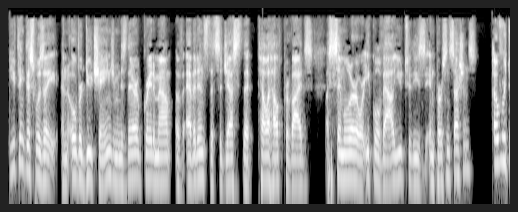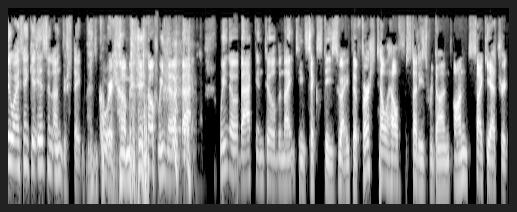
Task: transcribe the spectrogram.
Do you think this was a an overdue change? I mean, is there a great amount of evidence that suggests that telehealth provides a similar or equal value to these in-person sessions? Overdue, I think it is an understatement, Corey. Um, you know, we know back, we know back until the 1960s, right? The first telehealth studies were done on psychiatric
